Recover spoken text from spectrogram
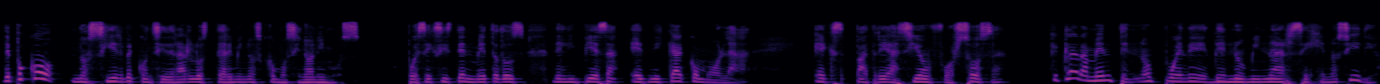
de poco nos sirve considerar los términos como sinónimos, pues existen métodos de limpieza étnica como la expatriación forzosa, que claramente no puede denominarse genocidio.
